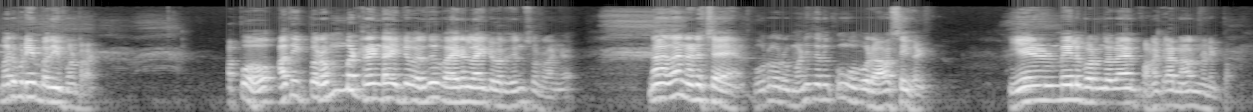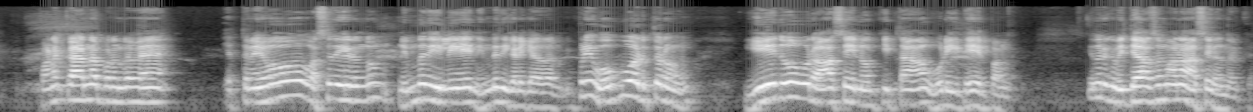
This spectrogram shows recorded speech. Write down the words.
மறுபடியும் பதிவு பண்ணுறாங்க அப்போது அது இப்போ ரொம்ப ட்ரெண்ட் ஆகிட்டு வருது வைரல் ஆகிட்டு வருதுன்னு சொல்கிறாங்க நான் தான் நினச்சேன் ஒரு ஒரு மனிதனுக்கும் ஒவ்வொரு ஆசைகள். ஏழ்மையில் பிறந்தவன் பணக்காரனான்னு நினைப்பான். பணக்காரனாக பிறந்தவன் எத்தனையோ வசதி இருந்தும் நிம்மதி இல்லையே நிம்மதி கிடைக்காதான் இப்படி ஒவ்வொருத்தரும் ஏதோ ஒரு ஆசையை நோக்கித்தான் ஓடிக்கிட்டே இருப்பாங்க. இவருக்கு வித்தியாசமான ஆசை வந்திருக்கு.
